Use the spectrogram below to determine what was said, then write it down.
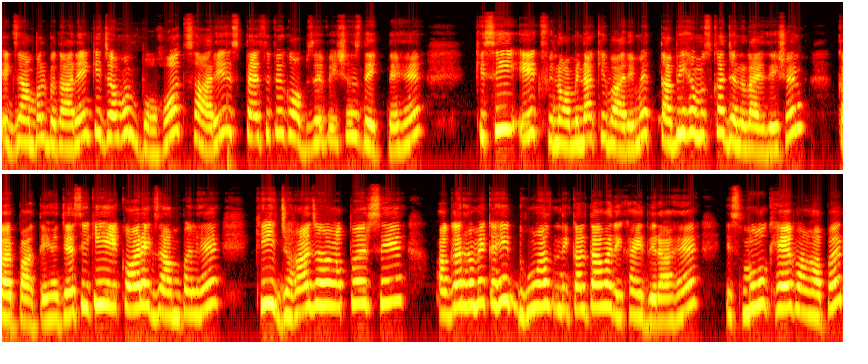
एग्जांपल बता रहे हैं कि जब हम बहुत सारे स्पेसिफिक ऑब्जर्वेशंस देखते हैं किसी एक फिनोमिना के बारे में तभी हम उसका जनरलाइजेशन कर पाते हैं। जैसे कि एक और एग्ज़ाम्पल है कि जहाँ जहाँ पर से अगर हमें कहीं धुआँ निकलता हुआ दिखाई दे रहा है स्मोक है वहाँ पर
